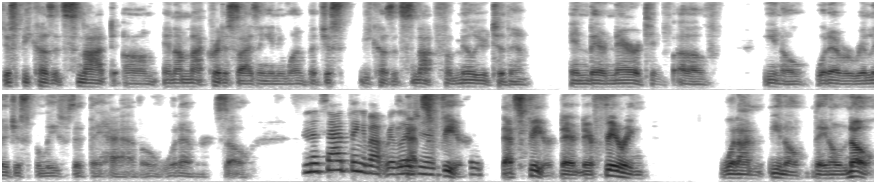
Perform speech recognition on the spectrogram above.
just because it's not um and i'm not criticizing anyone but just because it's not familiar to them in their narrative of you know whatever religious beliefs that they have or whatever. So and the sad thing about religion that's fear. That's fear. They're they're fearing what i'm you know they don't know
